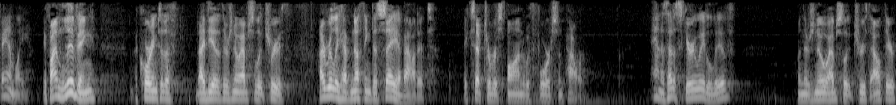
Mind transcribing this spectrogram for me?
family, if I'm living according to the idea that there's no absolute truth, I really have nothing to say about it except to respond with force and power. Man, is that a scary way to live when there's no absolute truth out there?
